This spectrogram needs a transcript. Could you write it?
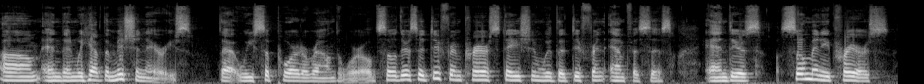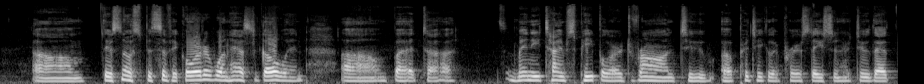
um, and then we have the missionaries that we support around the world. So there's a different prayer station with a different emphasis, and there's so many prayers. Um, there's no specific order one has to go in, um, but uh, many times people are drawn to a particular prayer station or two that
